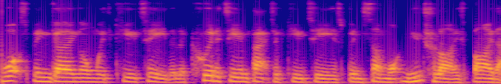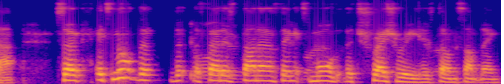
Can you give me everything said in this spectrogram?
what's been going on with QT. The liquidity impact of QT has been somewhat neutralised by that. So it's not that, that the Fed has done anything; it's more that the Treasury has done something,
